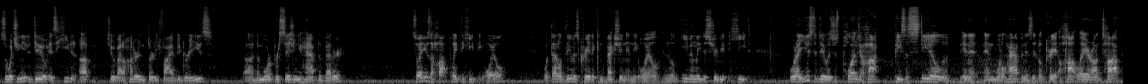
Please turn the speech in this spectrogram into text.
So what you need to do is heat it up to about 135 degrees. Uh, the more precision you have, the better. So I use a hot plate to heat the oil. What that'll do is create a convection in the oil and it'll evenly distribute the heat. What I used to do is just plunge a hot piece of steel in it and what'll happen is it'll create a hot layer on top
